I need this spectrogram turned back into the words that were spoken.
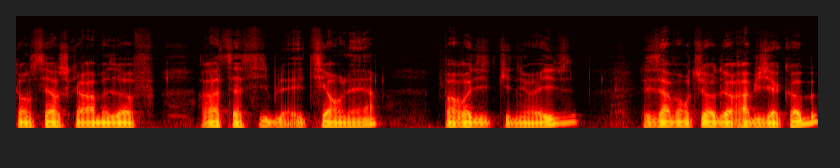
quand Serge Karamazov rate sa cible et tire en l'air. Parodie de Kenny Reeves. Les aventures de Rabbi Jacob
